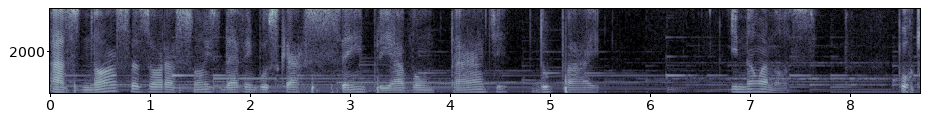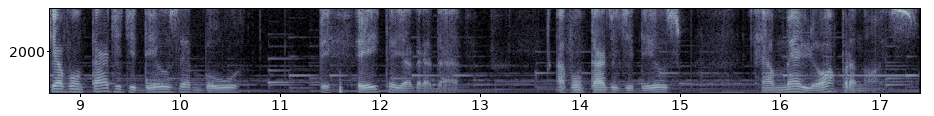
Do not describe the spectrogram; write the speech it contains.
As nossas orações devem buscar sempre a vontade do Pai e não a nossa porque a vontade de Deus é boa, perfeita e agradável. A vontade de Deus é a melhor para nós.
